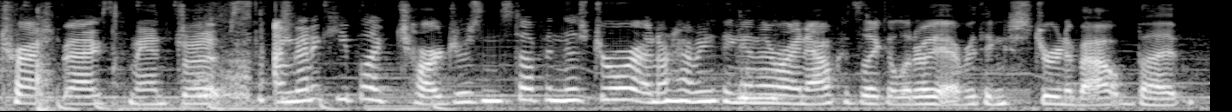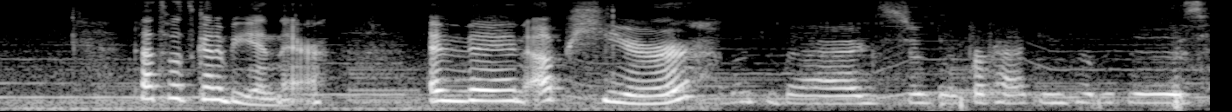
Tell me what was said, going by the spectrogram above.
trash bags, command strips. I'm gonna keep like chargers and stuff in this drawer. I don't have anything in there right now because like literally everything's strewn about, but that's what's gonna be in there. And then up here, a bunch of bags just for packing purposes.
